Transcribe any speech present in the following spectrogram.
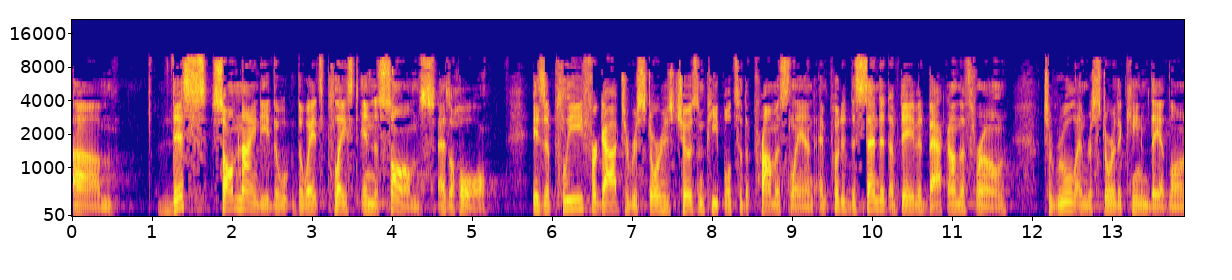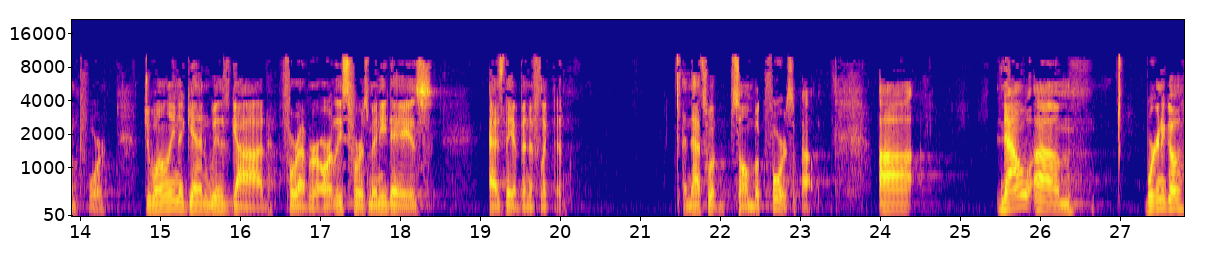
Um, this Psalm 90, the, the way it's placed in the Psalms as a whole, is a plea for God to restore his chosen people to the promised land and put a descendant of David back on the throne to rule and restore the kingdom they had longed for, dwelling again with God forever, or at least for as many days as they have been afflicted. And that's what Psalm Book 4 is about. Uh, now, um, we're going to go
